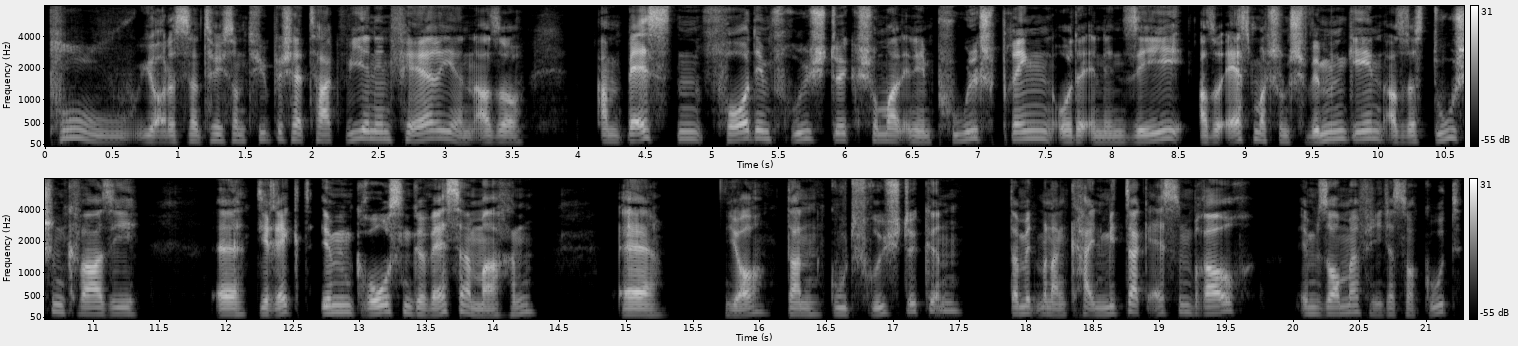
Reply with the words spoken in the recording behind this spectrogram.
puh, ja, das ist natürlich so ein typischer Tag wie in den Ferien. Also am besten vor dem Frühstück schon mal in den Pool springen oder in den See. Also erstmal schon schwimmen gehen, also das Duschen quasi äh, direkt im großen Gewässer machen. Äh, ja, dann gut frühstücken, damit man dann kein Mittagessen braucht. Im Sommer finde ich das noch gut,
